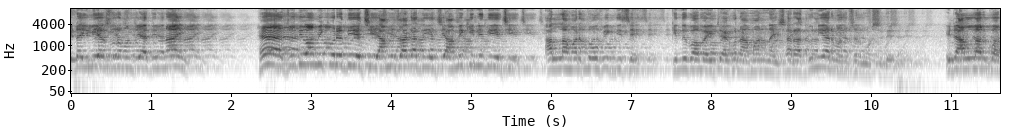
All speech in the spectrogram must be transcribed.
এটা ইলিয়াস রহমান জিয়াদিন নাই। হ্যাঁ যদিও আমি করে দিয়েছি, আমি জায়গা দিয়েছি, আমি কিনে দিয়েছি, আল্লাহ আমার তৌফিক দিছে। কিন্তু বাবা, এটা এখন আমার নাই, সারা দুনিয়ার মানুষের মসজিদ এটা। এটা আল্লাহর ঘর,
